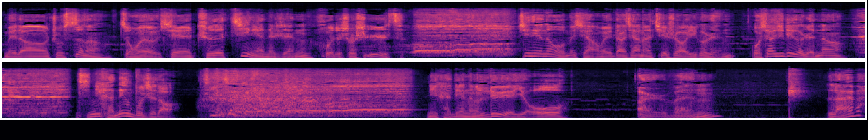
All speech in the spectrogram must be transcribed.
每到周四呢，总会有一些值得纪念的人或者说是日子。今天呢，我们想为大家呢介绍一个人，我相信这个人呢，你肯定不知道，你肯定能略有耳闻。来吧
